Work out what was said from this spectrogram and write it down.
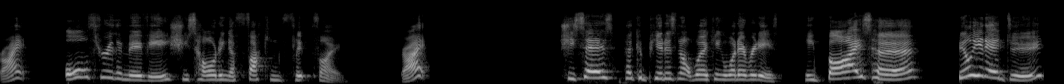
right? All through the movie, she's holding a fucking flip phone, right? She says her computer's not working or whatever it is. He buys her, billionaire dude,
